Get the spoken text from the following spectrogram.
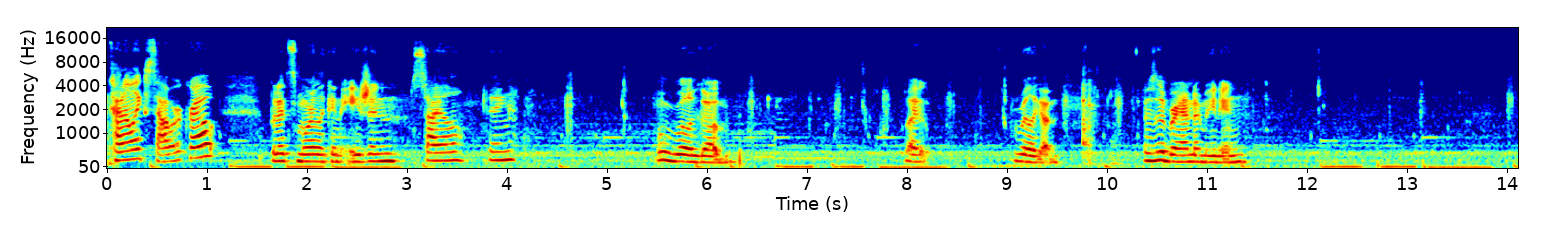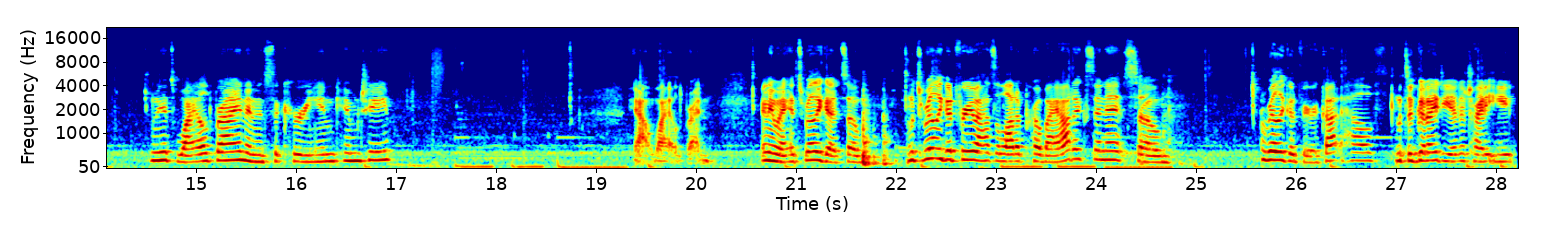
Kind of like sauerkraut, but it's more like an Asian style thing. Oh, really good. Like, really good. This is the brand I'm eating. I think it's wild brine and it's the Korean kimchi yeah, wild Brine. Anyway, it's really good. So it's really good for you. It has a lot of probiotics in it. So really good for your gut health. It's a good idea to try to eat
